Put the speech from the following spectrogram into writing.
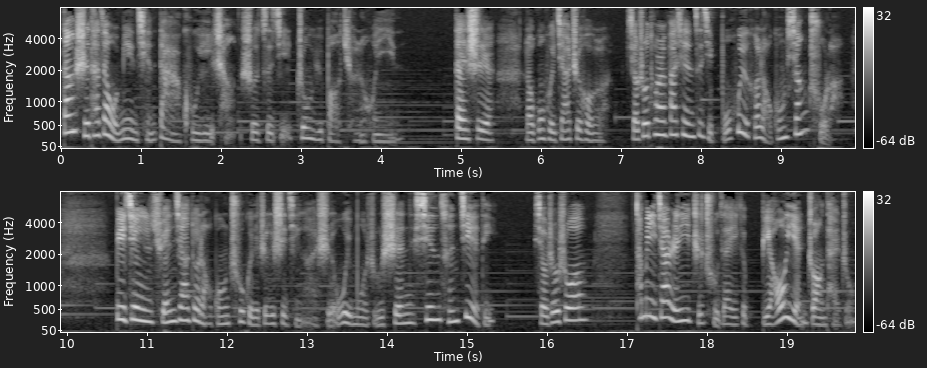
当时她在我面前大哭一场，说自己终于保全了婚姻。但是老公回家之后，小周突然发现自己不会和老公相处了。毕竟全家对老公出轨的这个事情啊是讳莫如深，心存芥蒂。小周说，他们一家人一直处在一个表演状态中，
